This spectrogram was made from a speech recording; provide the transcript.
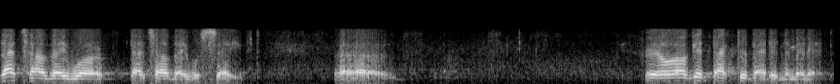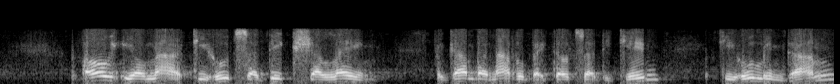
that's how they were that's how they were saved. Uh, I'll get back to that in a minute. או יאמר כי הוא צדיק שלם וגם בניו וביתו צדיקים כי הוא לימדם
